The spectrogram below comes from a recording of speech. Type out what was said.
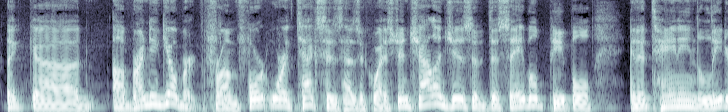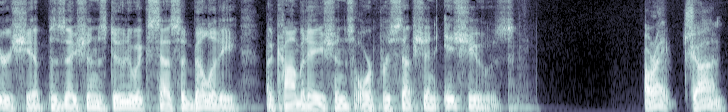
I think uh, uh, Brendan Gilbert from Fort Worth, Texas, has a question. Challenges of disabled people in attaining leadership positions due to accessibility, accommodations, or perception issues. All right, John.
